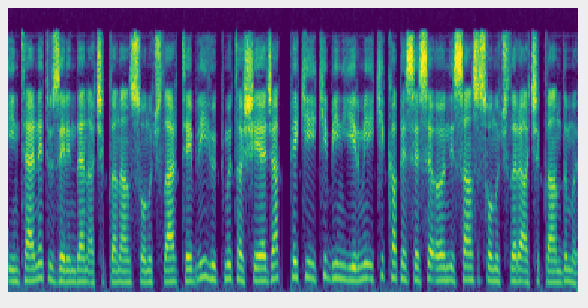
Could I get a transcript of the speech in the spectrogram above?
internet üzerinden açıklanan sonuçlar tebliğ hükmü taşıyacak, peki 2022 KPSS ön lisans sonuçları açıklandı mı?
